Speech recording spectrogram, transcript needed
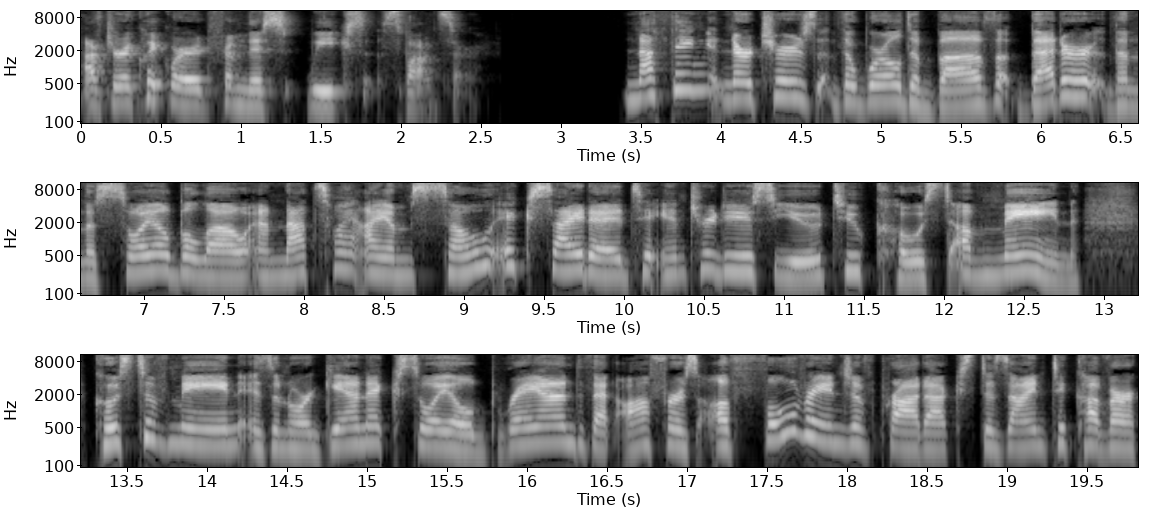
after a quick word from this week's sponsor. Nothing nurtures the world above better than the soil below. And that's why I am so excited to introduce you to Coast of Maine. Coast of Maine is an organic soil brand that offers a full range of products designed to cover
